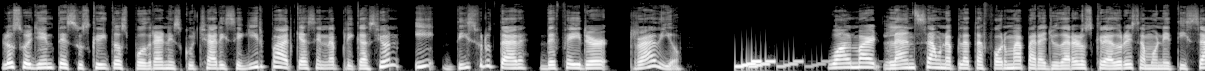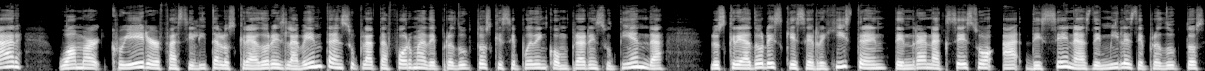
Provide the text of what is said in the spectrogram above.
los oyentes suscritos podrán escuchar y seguir podcasts en la aplicación y disfrutar de Fader Radio. Walmart lanza una plataforma para ayudar a los creadores a monetizar. Walmart Creator facilita a los creadores la venta en su plataforma de productos que se pueden comprar en su tienda. Los creadores que se registren tendrán acceso a decenas de miles de productos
